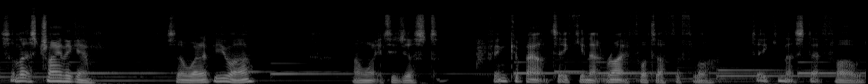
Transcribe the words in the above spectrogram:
So, let's try it again. So, wherever you are, I want you to just think about taking that right foot off the floor, taking that step forward.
